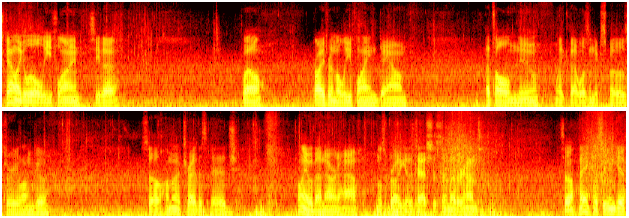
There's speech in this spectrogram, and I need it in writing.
it's kind of like a little leaf line. See that? Well, probably from the leaf line down. That's all new. Like that wasn't exposed very long ago. So I'm gonna try this edge I Only have about an hour and a half. Those will probably get attached to some other hunt. So, hey, let's see what we can get.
